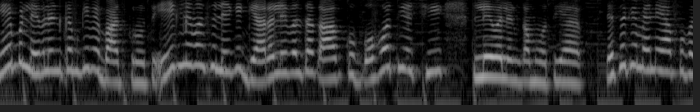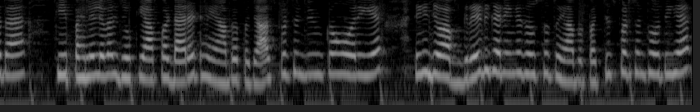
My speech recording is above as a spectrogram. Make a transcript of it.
यहीं पर लेवल इनकम की मैं बात करूँ तो एक लेवल से लेकर ग्यारह लेवल तक आपको बहुत ही अच्छी लेवल इनकम होती है। जैसे कि मैंने आपको बताया कि पहले लेवल जो कि आपका डायरेक्ट है, यहाँ पे पचास परसेंट इनकम हो रही है, लेकिन जब आप ग्रेड करेंगे दोस्तों तो यहाँ पे पच्चीस परसेंट होती है।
